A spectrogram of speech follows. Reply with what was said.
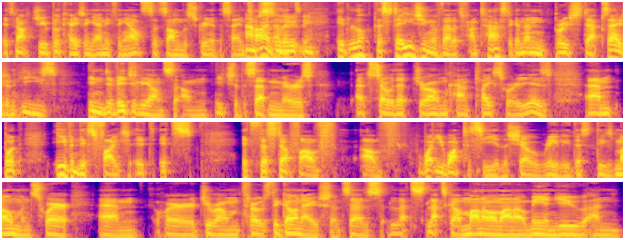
it's not duplicating anything else that's on the screen at the same time. Absolutely. it looked the staging of that is fantastic. And then Bruce steps out and he's individually on on each of the seven mirrors. Uh, So that Jerome can't place where he is, um, but even this fight, it, it's it's the stuff of of what you want to see in the show. Really, this these moments where um, where Jerome throws the gun out and says, "Let's let's go mano a mano, me and you," and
